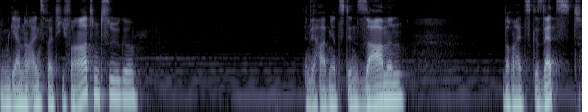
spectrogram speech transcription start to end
Nimm gerne ein, zwei tiefe Atemzüge. Denn wir haben jetzt den Samen bereits gesetzt.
